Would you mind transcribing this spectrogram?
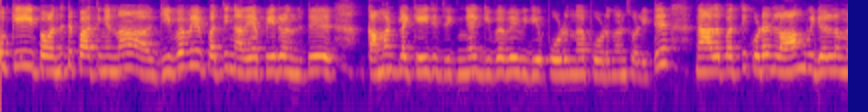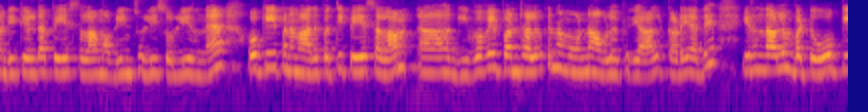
ஓகே இப்போ வந்துட்டு பார்த்தீங்கன்னா கிவ்அவே பற்றி நிறையா பேர் வந்துட்டு கமெண்ட்டில் கேட்டுட்ருக்கீங்க. கிவ்அவே வீடியோ போடுங்க போடுங்கன்னு சொல்லிட்டு நான் அதை பற்றி கூட லாங் வீடியோவில் நம்ம டீட்டெயில்டாக பேசலாம் அப்படின்னு சொல்லி சொல்லியிருந்தேன். ஓகே இப்போ நம்ம அதை பற்றி பேசலாம். கிவ்அவே பண்ணுற அளவுக்கு நம்ம ஒன்றும் அவ்வளோ பெரிய ஆள் கிடையாது. இருந்தாலும் பட் ஓகே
